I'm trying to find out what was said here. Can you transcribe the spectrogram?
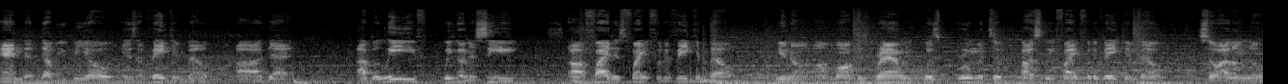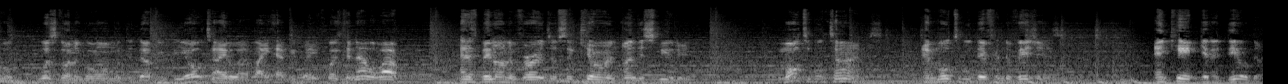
And the WBO is a vacant belt uh, that I believe we're going to see uh, fighters fight for the vacant belt. You know, uh, Marcus Browne was rumored to possibly fight for the vacant belt. So I don't know what's going to go on with the WBO title at light heavyweight. But Canelo Alvarez has been on the verge of securing undisputed multiple times in multiple different divisions and can't get a deal done.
